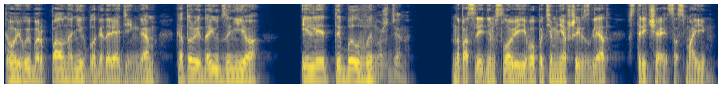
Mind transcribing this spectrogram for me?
«Твой выбор пал на них благодаря деньгам, которые дают за нее, или ты был вынужден?» На последнем слове его потемневший взгляд встречается с моим.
